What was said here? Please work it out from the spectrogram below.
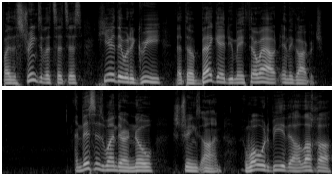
by the strings of the tzitzis. Here they would agree that the beged you may throw out in the garbage. And this is when there are no strings on. And what would be the halacha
